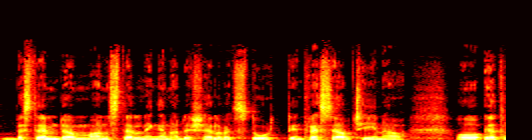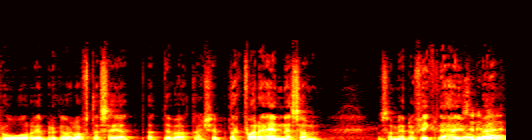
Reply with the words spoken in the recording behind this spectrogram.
bestämde om anställningen hade själv ett stort intresse av Kina. Och, och jag tror, jag brukar väl ofta säga att, att det var kanske tack vare henne som, som jag då fick det här Så jobbet. det var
